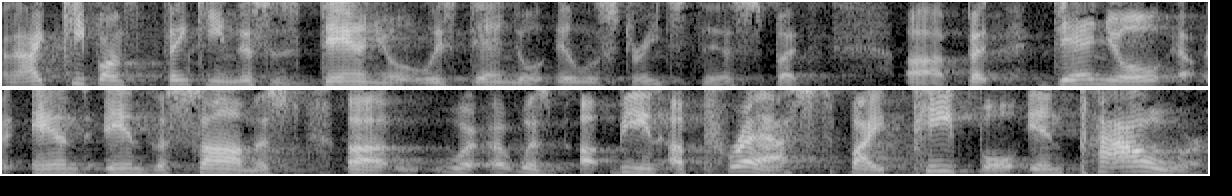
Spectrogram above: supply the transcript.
and I keep on thinking this is Daniel, at least Daniel illustrates this, but, uh, but Daniel and, and the psalmist uh, were, was uh, being oppressed by people in power.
